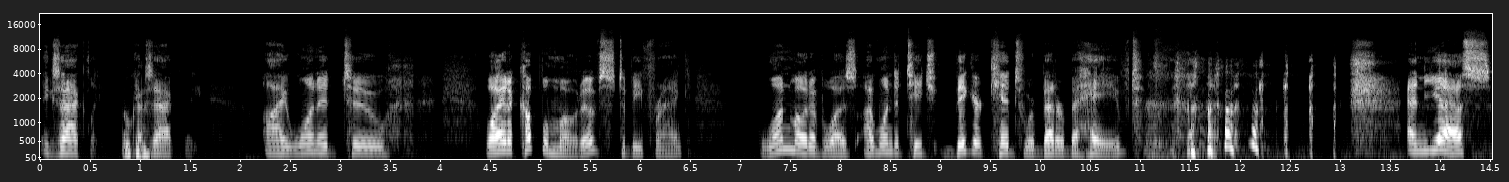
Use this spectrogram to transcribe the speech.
Exactly. Okay. Exactly. I wanted to, well, I had a couple motives, to be frank. One motive was I wanted to teach bigger kids were better behaved. and yes,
